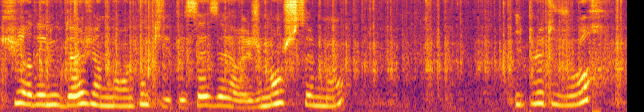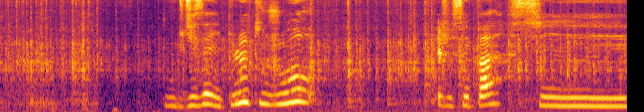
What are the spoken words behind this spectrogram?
cuire des noodles. Je viens de me rendre compte qu'il était 16h et je mange seulement. Il pleut toujours. Donc je disais, il pleut toujours. Je sais pas si.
